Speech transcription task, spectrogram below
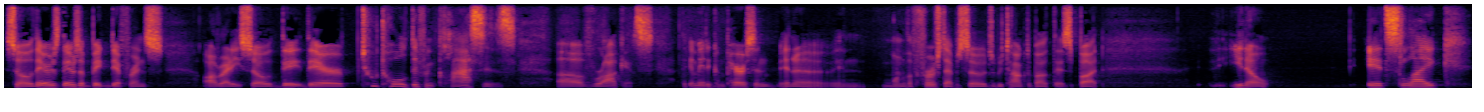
So there's there's a big difference already. So they they're two total different classes of rockets. I think I made a comparison in a in one of the first episodes we talked about this, but you know, it's like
